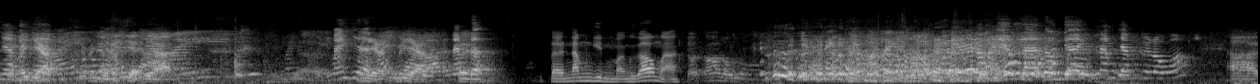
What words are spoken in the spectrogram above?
nhà máy dệt nhà máy dệt dạ máy dệt máy dệt nam định tờ 5000 mọi người có không ạ em là đường dây 500 kW À,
